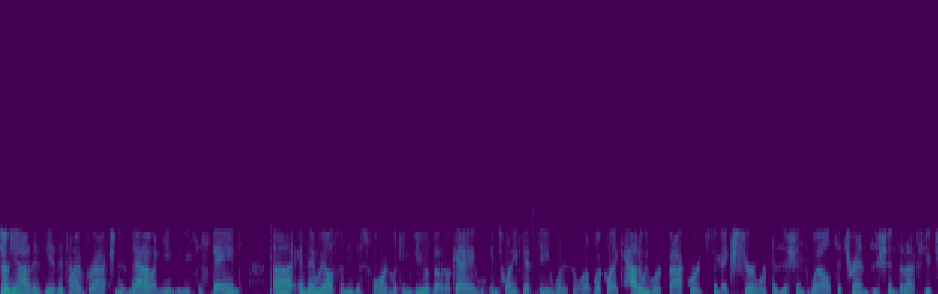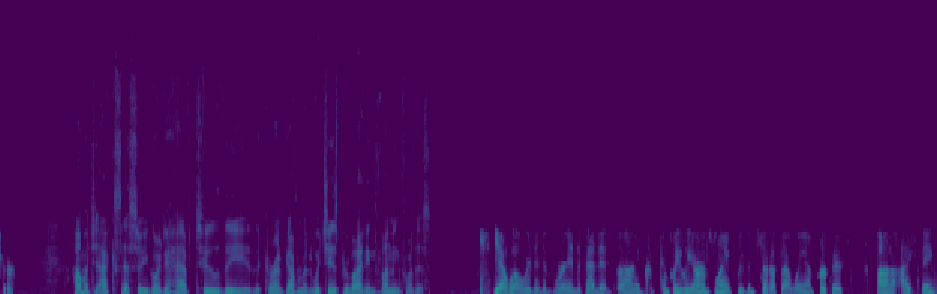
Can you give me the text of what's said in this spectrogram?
So yeah, the, the, the time for action is now. It needs to be sustained. Uh, and then we also need this forward-looking view about okay, in 2050, what does the world look like? How do we work backwards to make sure we're positioned well to transition to that future? How much access are you going to have to the, the current government, which is providing funding for this? Yeah, well, we're we're independent, uh, completely arm's length. We've been set up that way on purpose. Uh, I think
